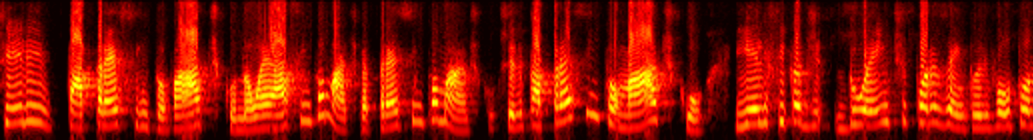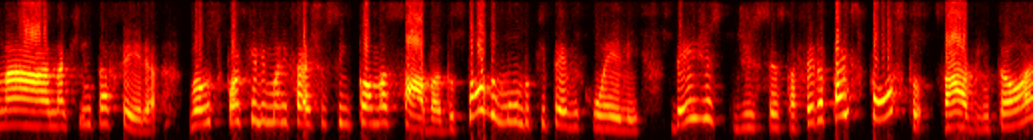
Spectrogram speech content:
se ele tá pré-sintomático, não é assintomático, é pré-sintomático. Se ele tá pré-sintomático e ele fica de, doente, por exemplo, ele voltou na, na quinta-feira, vamos supor que ele manifeste os sintomas sábado. Todo mundo que teve com ele desde de sexta-feira tá exposto, sabe? Então é.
